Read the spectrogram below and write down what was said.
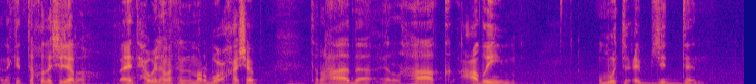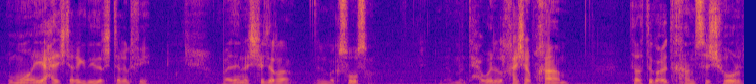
أنا كنت تاخذها شجرة. بعدين تحولها مثلا لمربوع خشب. ترى هذا إرهاق عظيم ومتعب جدا ومو أي أحد يشتغل يقدر يشتغل فيه. بعدين الشجرة المقصوصة لما تحولها لخشب خام ترى تقعد خمسة شهور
